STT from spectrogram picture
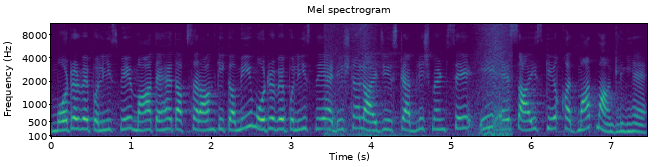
मोटरवे पुलिस में मातहत अफसरान की कमी। मोटरवे पुलिस ने एडिशनल आईजी इस्टेब्लिशमेंट से एएसआई की खदमात मांग ली हैं।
